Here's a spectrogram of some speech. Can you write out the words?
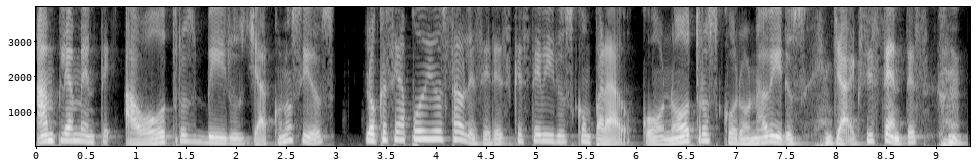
ampliamente a otros virus ya conocidos, lo que se ha podido establecer es que este virus comparado con otros coronavirus ya existentes,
